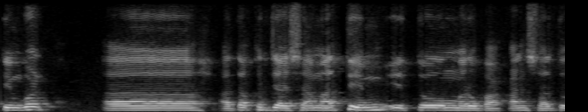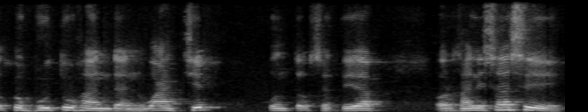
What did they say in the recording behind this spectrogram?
teamwork uh, atau kerjasama tim itu merupakan satu kebutuhan dan wajib untuk setiap organisasi,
